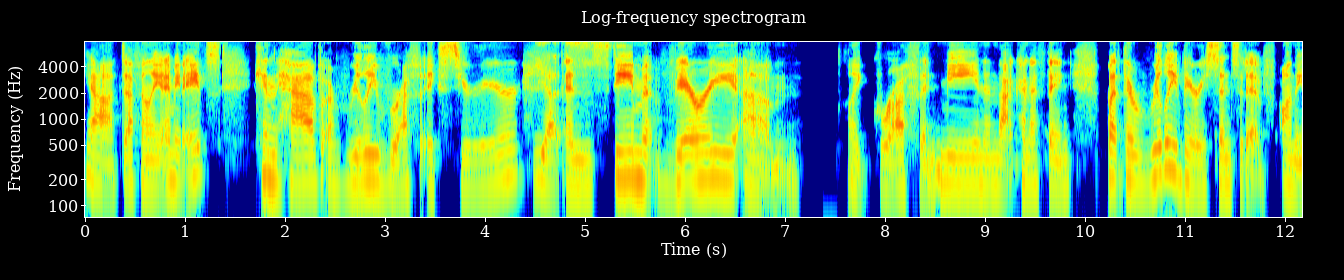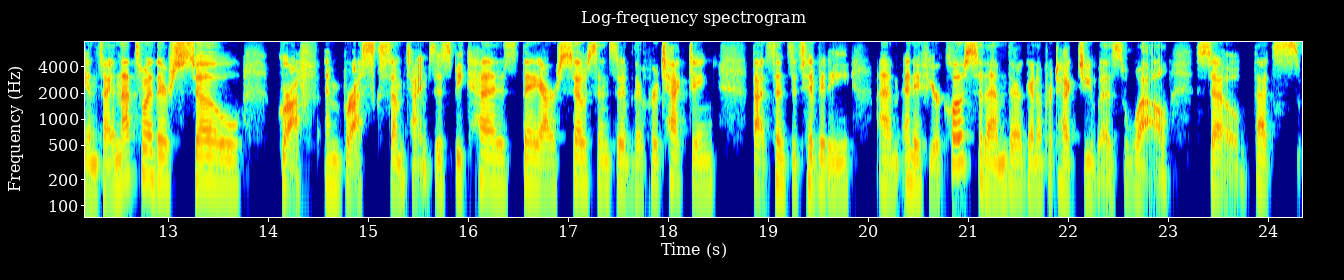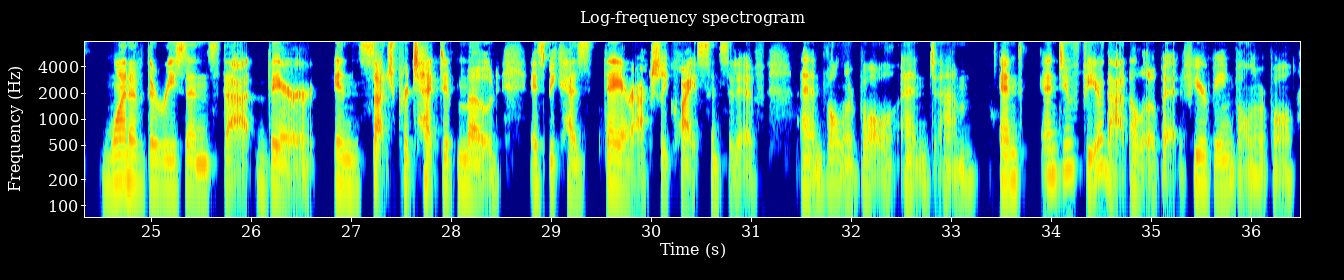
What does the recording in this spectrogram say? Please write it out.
Yeah, definitely. I mean, eights can have a really rough exterior. Yes. And seem very um like gruff and mean and that kind of thing. But they're really very sensitive on the inside. And that's why they're so gruff and brusque sometimes, is because they are so sensitive. They're protecting that sensitivity. Um, and if you're close to them, they're going to protect you as well. So that's one of the reasons that they're in such protective mode, is because they are actually quite sensitive and vulnerable and um, and and do fear that a little bit fear being vulnerable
